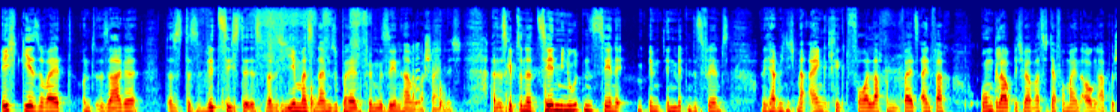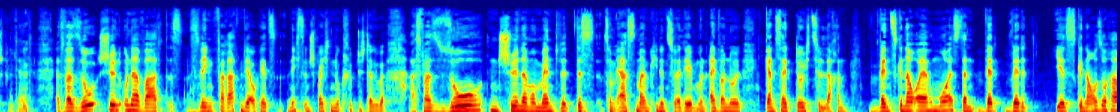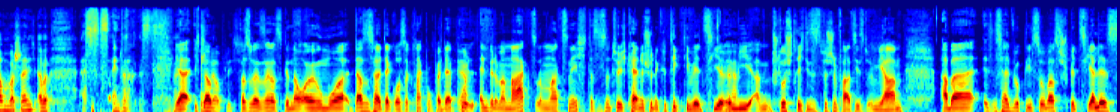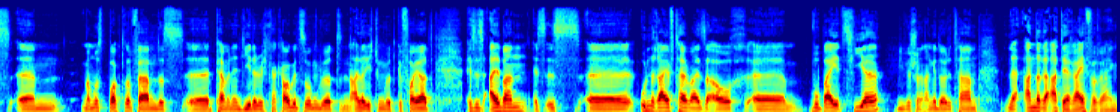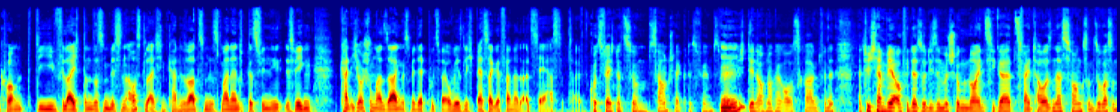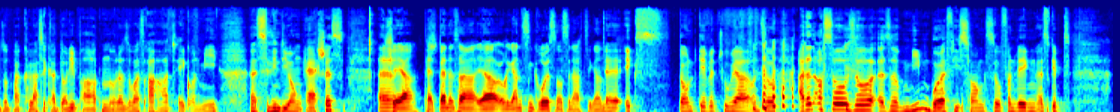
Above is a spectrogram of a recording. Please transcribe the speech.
Ich gehe so weit und sage, dass es das Witzigste ist, was ich jemals in einem Superheldenfilm gesehen habe, wahrscheinlich. Also es gibt so eine 10-Minuten-Szene inmitten des Films und ich habe mich nicht mehr eingeklickt vor Lachen, weil es einfach unglaublich war, was sich da vor meinen Augen abgespielt hat. Es war so schön unerwartet, es, deswegen verraten wir auch jetzt nichts entsprechend nur kryptisch darüber. Aber es war so ein schöner Moment, das zum ersten Mal im Kino zu erleben und einfach nur die ganze Zeit durchzulachen. Wenn es genau euer Humor ist, dann werdet, werdet ihr es genauso haben wahrscheinlich, aber es ist einfach. Es ist ja, ich glaube, was du gerade gesagt hast, genau euer Humor, das ist halt der große Knackpunkt bei Deadpool. Ja. Entweder man mag es oder man mag es nicht. Das ist natürlich keine schöne Kritik, die wir jetzt hier ja. irgendwie am Schlussstrich dieses Zwischenfazits irgendwie haben. Aber es ist halt wirklich so was Spezielles. Ähm, man muss Bock drauf haben, dass äh, permanent jeder durch Kakao gezogen wird, in alle Richtungen wird gefeuert. Es ist albern, es ist äh, unreif teilweise auch, äh, wobei jetzt hier, wie wir schon angedeutet haben, eine andere Art der Reife reinkommt, die vielleicht dann das ein bisschen ausgleichen kann. Das war zumindest mein Eindruck. Deswegen kann ich auch schon mal sagen, dass mir Deadpool 2 auch wesentlich besser gefallen hat als der erste Teil. Kurz vielleicht noch zum Soundtrack des Films, weil mhm. ich den auch noch herausragend finde. Natürlich haben wir auch wieder so diese Mischung 90er, 2000er Songs und sowas und so ein paar Klassiker, Dolly Parton oder sowas, Aha, Take On Me, äh, Celine Dion, Ashes. Äh, Cher, Pat Benatar, ja, eure ganzen Größen aus den 80ern. Äh, X Don't Give It To Me und so. Aber dann auch so, so, äh, so meme-worthy Songs, so von wegen, es gibt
